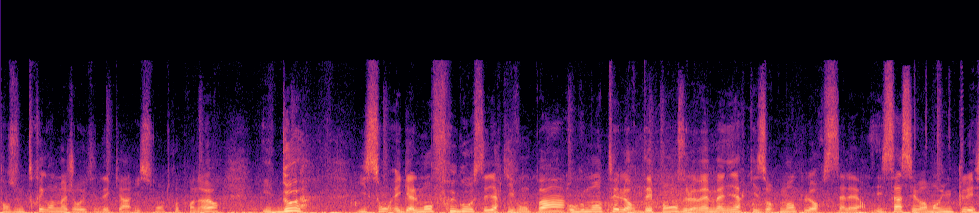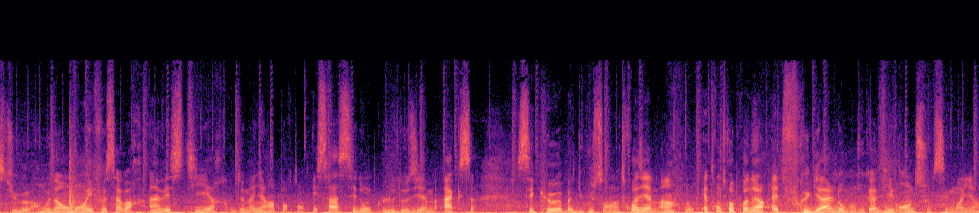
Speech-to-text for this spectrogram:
dans une très grande majorité des cas, ils sont entrepreneurs. Et deux, ils sont également frugaux, c'est-à-dire qu'ils ne vont pas augmenter leurs dépenses de la même manière qu'ils augmentent leur salaire. Et ça, c'est vraiment une clé, si tu veux. Au bout d'un moment, il faut savoir investir de manière importante. Et ça, c'est donc le deuxième axe, c'est que, bah, du coup, c'est un troisième. Hein. Donc, être entrepreneur, être frugal, donc en tout cas vivre en dessous de ses moyens.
